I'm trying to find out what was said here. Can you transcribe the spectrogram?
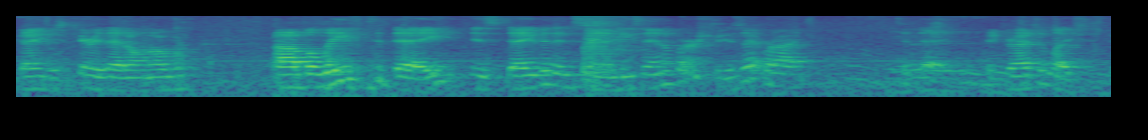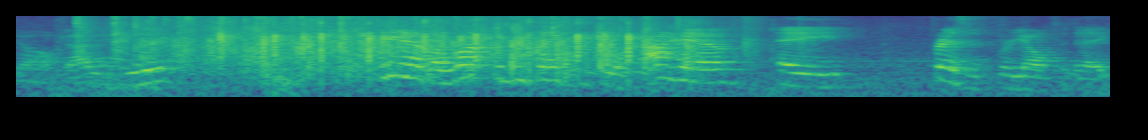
okay? Just carry that on over. I believe today is David and Sandy's anniversary. Is that right? Today. Congratulations, y'all. God is good. We have a lot to be thankful for. I have a present for y'all today.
